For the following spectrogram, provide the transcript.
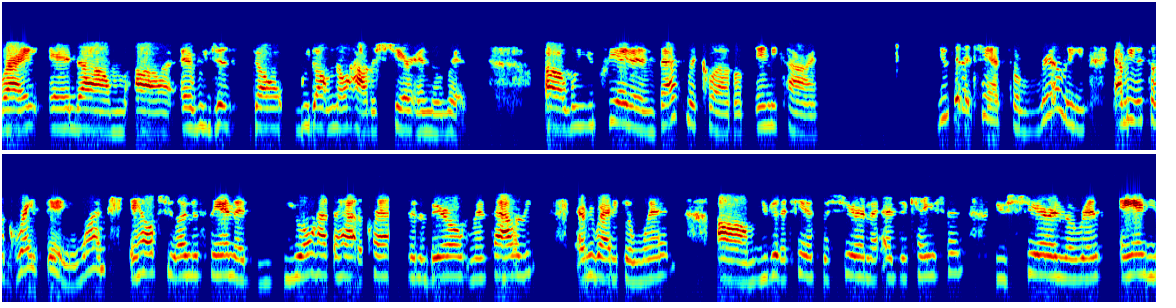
right? And um, uh, and we just don't we don't know how to share in the risk. Uh, when you create an investment club of any kind, you get a chance to really, I mean, it's a great thing. One, it helps you understand that you don't have to have a crash in the barrel mentality. Everybody can win. Um, you get a chance to share in the education, you share in the risk, and you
